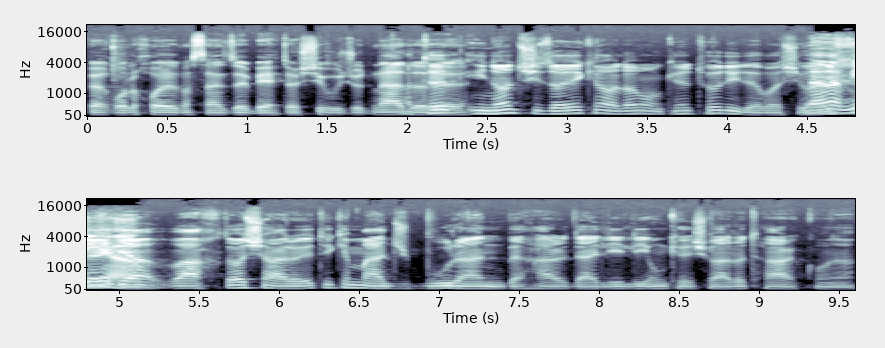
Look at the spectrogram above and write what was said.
به قول خودت مثلا جای بهداشتی وجود نداره. اینا چیزایی که حالا ممکنه تو دیده باشی. نه، ولی نه، خیلی میگم. وقتا شرایطی که مجبورن به هر دلیلی اون کشور رو ترک کنن.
